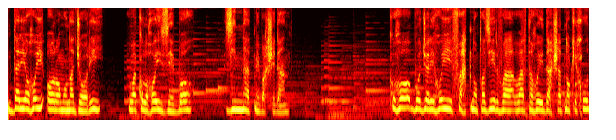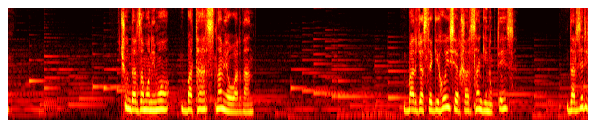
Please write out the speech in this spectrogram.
дарёҳои оромона ҷорӣ ва кӯлҳои зебо зиннат мебахшиданд. Кӯҳҳо бо ҷариҳои фаҳтнопазир ва вартаҳои таҳшатноки худ чун дар замони мо ба тарс намеоварданд. Барҷастагиҳои серхарсанги нуктез дар зери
